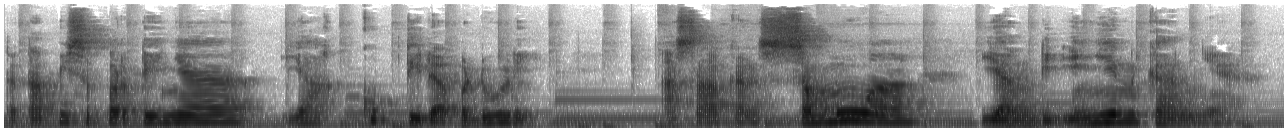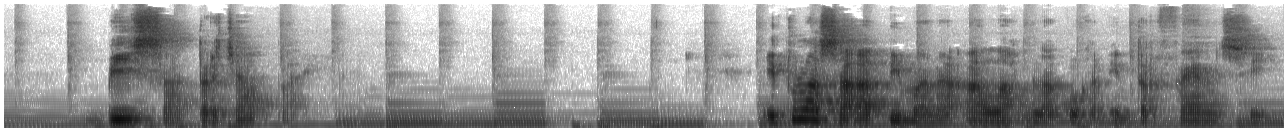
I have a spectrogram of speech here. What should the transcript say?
tetapi sepertinya Yakub tidak peduli, asalkan semua yang diinginkannya bisa tercapai. Itulah saat di mana Allah melakukan intervensi,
